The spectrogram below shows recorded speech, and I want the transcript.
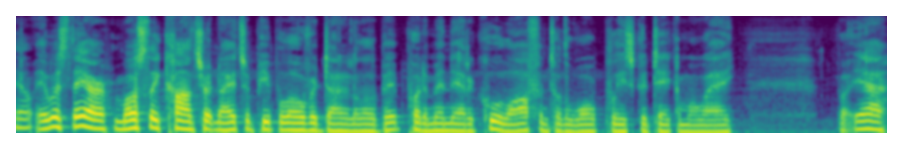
you know, it was there. Mostly concert nights where people overdone it a little bit, put them in there to cool off until the Warwick police could take them away. But yeah,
